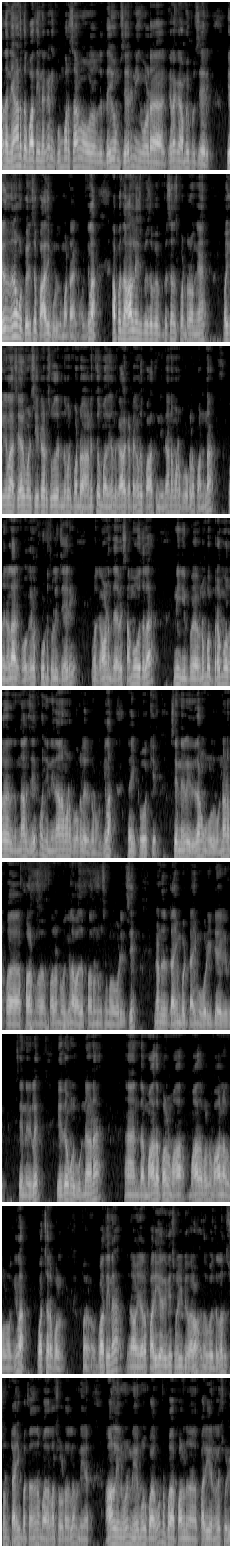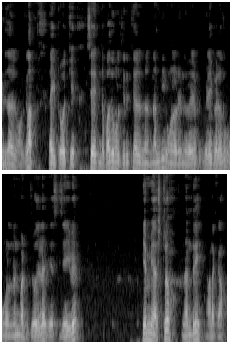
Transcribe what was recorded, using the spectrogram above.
அந்த ஞானத்தை பார்த்தீங்கன்னாக்கா நீங்கள் கும்பரசாமி உங்களுக்கு தெய்வம் சரி நீங்களோட கிரக அமைப்பு சரி. இருந்ததுன்னா உங்களுக்கு பெருசாக பாதிப்பு கொடுக்க மாட்டாங்க. ஓகேங்களா? அப்போ இந்த ஆன்லைன் பிஸ்னஸ் பிஸ்னஸ் பண்ணுறவங்க ஓகேங்களா? ஷேர் மார்க்கெட் சீட்டாடு சூதர் இந்த மாதிரி பண்ணுறோம் அனைத்தும் பார்த்தீங்கன்னா இந்த காலகட்டங்களில் பார்த்து நிதானமான போக்கில் பண்ணால் கொஞ்சம் நல்லாயிருக்கும் ஓகேங்களா? கூட்டு தொழில் சரி ஒரு கவனம் தேவை. சமூகத்தில் நீங்கள் இப்போ ரொம்ப பிரமுகராக இருந்தாலும் சரி கொஞ்சம் நிதானமான போக்கில் இருக்கணும் ஓகேங்களா ரைட் ஓகே சரி நேரம் இதுதான் உங்களுக்கு உண்டான ப பலன் பலன் ஓகேங்களா அது பதினொன்று நிமிஷம் மேலே ஓடிடுச்சு. என்னென்னது டைம் போட்டு டைம் ஓடிக்கிட்டே இருக்குது. சரி நேர்களே இதுதான் உங்களுக்கு உண்டான இந்த மாத பலன் மா மாத பலன் வாழ்நாள் பலன் ஓகேங்களா கோச்சர பலன். இப்போ பார்த்தீங்கன்னா நான் எல்லாம் பரிகாரத்தையே சொல்லிட்டு வரோம். இந்த இதெல்லாம் வந்து சொன்ன டைம் பார்த்தா நம்ம அதெல்லாம் சொல்கிறதெல்லாம் நீ ஆன்லைன் மூலம் நேர்முக பார்க்கவும் நம்ம பல பரிகாரங்களை சொல்லிட்டு தான் இருக்கோம். ஓகேங்களா? Right okay. சரி இந்த பதிவு உங்களுக்கு இருக்கிறது நம்பி உங்களுடைய விடை விடைபெறுவது உங்கள் நண்பன் ஜோதிடர் எஸ் ஜெய்வேல். எம்ஏ அஷ்டோ நன்றி வணக்கம்.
